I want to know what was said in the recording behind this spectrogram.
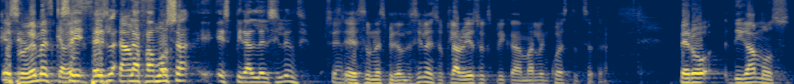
El problema es que a veces es, la, famosa espiral del silencio. Es una espiral del silencio, claro, y eso explica además la encuesta, etc. Pero, digamos,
